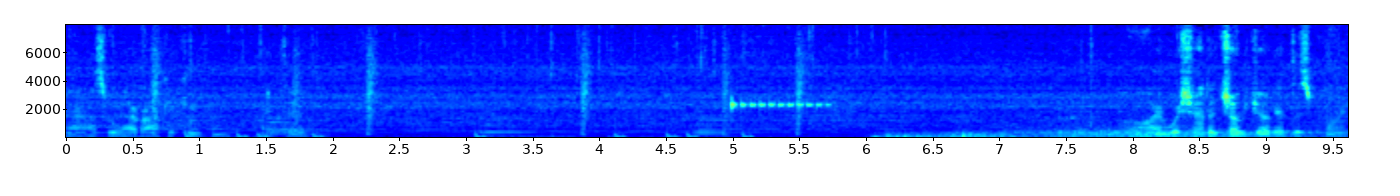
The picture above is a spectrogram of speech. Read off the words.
I ask where that rocket came from? Right there. Oh, I wish I had a chug jug at this point.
